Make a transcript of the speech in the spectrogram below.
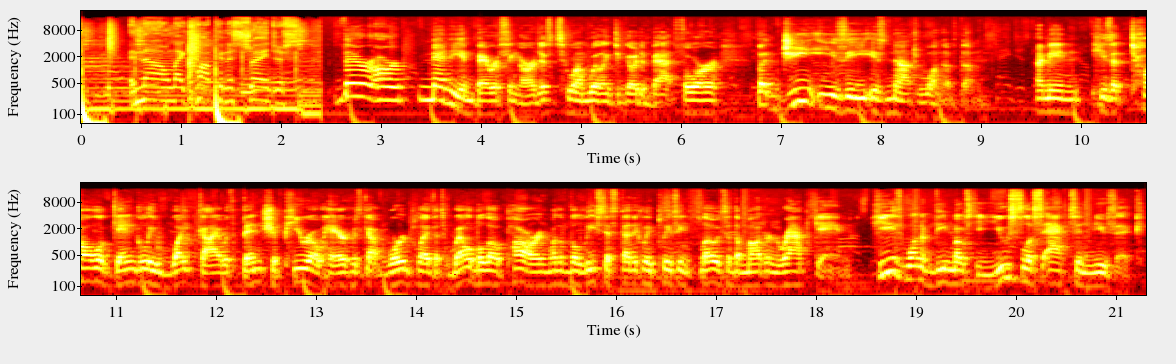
And now I don't like talking to strangers. There are many embarrassing artists who I'm willing to go to bat for, but G-Eazy is not one of them. I mean, he's a tall, gangly white guy with Ben Shapiro hair who's got wordplay that's well below par and one of the least aesthetically pleasing flows of the modern rap game. He's one of the most useless acts in music,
